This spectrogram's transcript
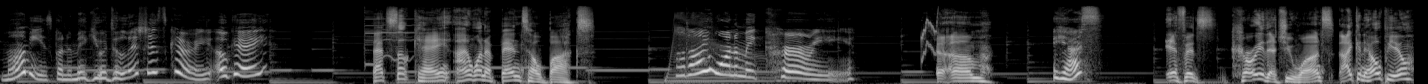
Mommy is gonna make you a delicious curry, okay? That's okay. I want a bento box. But I wanna make curry. Um, Yes? If it's curry that you want, I can help you.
